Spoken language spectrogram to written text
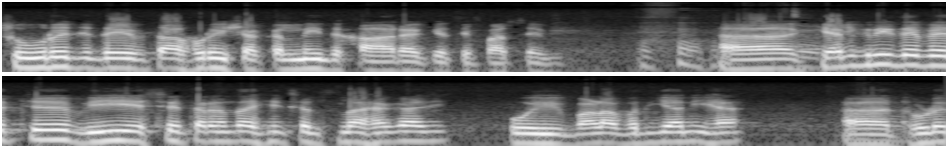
ਸੂਰਜ ਦੇਵਤਾ ਹੋਰੀ ਸ਼ਕਲ ਨਹੀਂ ਦਿਖਾ ਰਿਹਾ ਕਿਸੇ ਪਾਸੇ ਵੀ। ਕੈਲਗਰੀ ਦੇ ਵਿੱਚ ਵੀ ਇਸੇ ਤਰ੍ਹਾਂ ਦਾ ਹੀ ਸਿਲਸਿਲਾ ਹੈਗਾ ਜੀ। ਕੋਈ ਬੜਾ ਵਧੀਆ ਨਹੀਂ ਹੈ। ਥੋੜੇ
